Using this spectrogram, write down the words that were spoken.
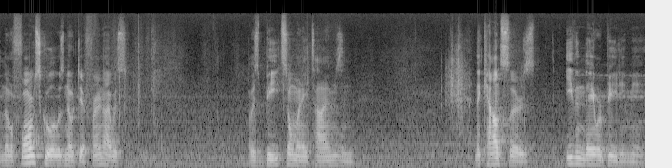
in the reform school, it was no different. I was I was beat so many times, and the counselors, even they were beating me,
